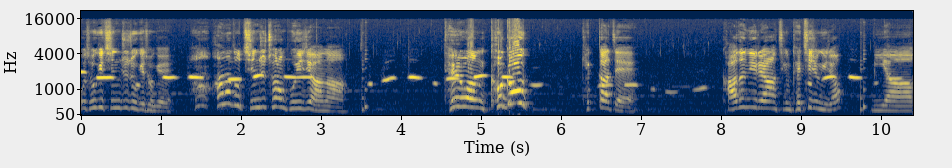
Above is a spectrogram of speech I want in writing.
어 저기 진주조개 저게. 헉, 하나도 진주처럼 보이지 않아. 대왕 거것! 갯가재 가든일이랑 지금 대치 중이죠? 미역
